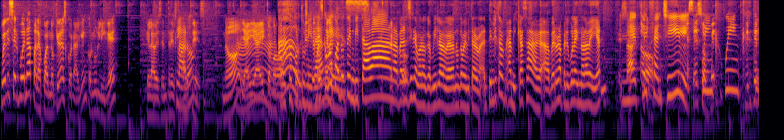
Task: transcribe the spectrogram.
puede ser buena para cuando quedas con alguien, con un ligue, que la ves en tres Claro. partes. ¿No? y ahí hay Ah, como. tres Ah, oportunidades. Es como cuando te invitaban a ver el cine. Bueno, que a mí la verdad nunca me invitaron. Te invito a mi casa a, a ver una película y no la veían. Exacto. Netflix and chill. Es eso, Wink, ve- wink. Vente wink,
